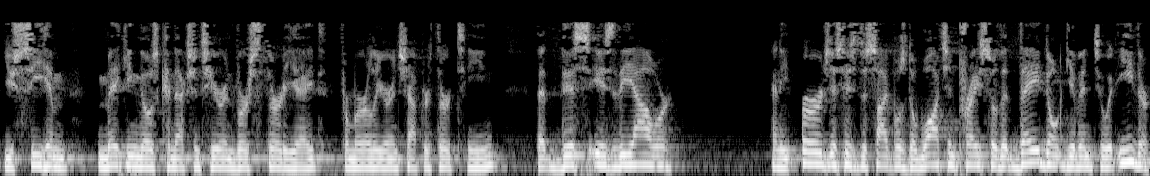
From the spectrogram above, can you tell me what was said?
you see him making those connections here in verse 38 from earlier in chapter 13 that this is the hour. And he urges his disciples to watch and pray so that they don't give into it either.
